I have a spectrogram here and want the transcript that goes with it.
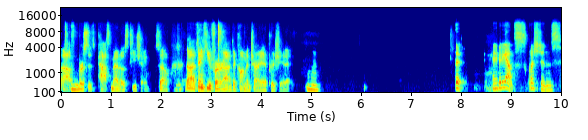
uh, mm-hmm. versus past Meadows teaching. So uh, thank you for uh, the commentary. I appreciate it. Mm-hmm. The, anybody else? Questions?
